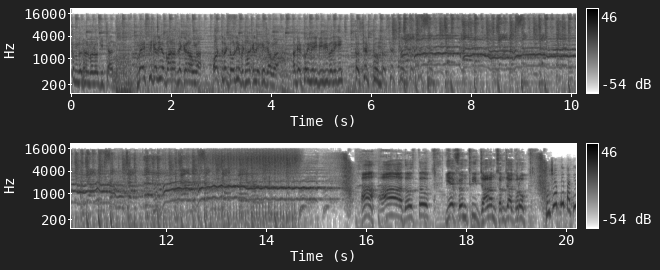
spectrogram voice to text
तुम दुल्हन बनोगी चांदनी। मैं इसी गली में बारात लेकर आऊँगा और तुम्हें डोली बिठा कर लेके जाऊँगा। अगर कोई मेरी बीवी बनेगी तो सिर्फ़ तुम। हाँ हाँ दोस्तों ये फ़िल्म थी जानम समझा करो। मुझे अपने पति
